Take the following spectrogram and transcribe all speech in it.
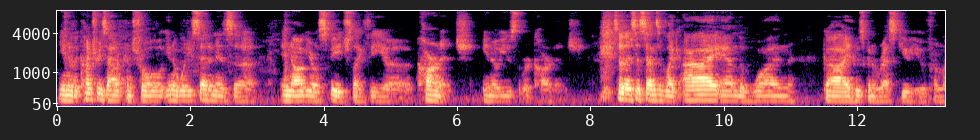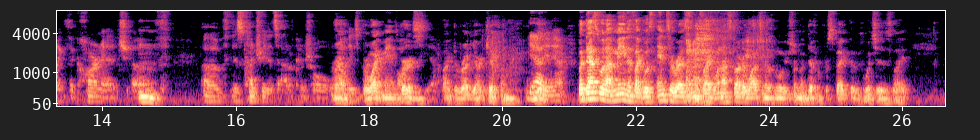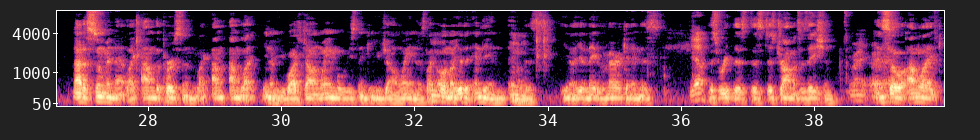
You know, the country's out of control. You know what he said in his uh, inaugural speech, like the uh, carnage. You know, use the word carnage. So there's a sense of like I am the one guy who's going to rescue you from like the carnage of Mm. Of this country that's out of control. with all Right. these The white man's burdens. like the Rudyard Kipling. Yeah, yeah, yeah. But that's what I mean. Is like what's interesting is like when I started watching those movies from a different perspective, which is like not assuming that like I'm the person. Like I'm, I'm like you know you watch John Wayne movies thinking you John Wayne. It's like Mhm. oh no, you're the Indian in Mhm. this. You know, you're the Native American in this Yeah, this re- this this this dramatization. right, right. And right. so I'm like,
